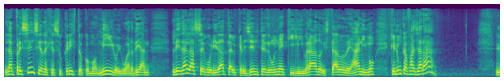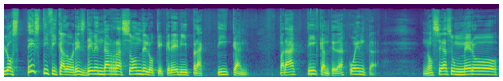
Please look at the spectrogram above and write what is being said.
La presencia de Jesucristo como amigo y guardián le da la seguridad al creyente de un equilibrado estado de ánimo que nunca fallará los testificadores deben dar razón de lo que creen y practican. Practican, ¿te das cuenta? No seas un mero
